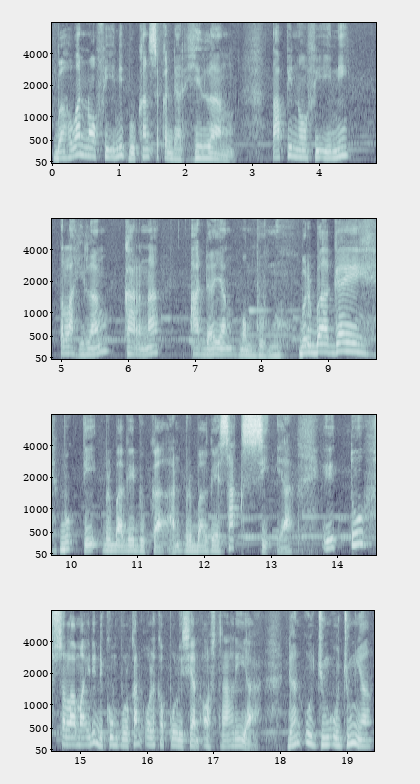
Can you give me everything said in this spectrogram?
bahwa Novi ini bukan sekedar hilang tapi Novi ini telah hilang karena ada yang membunuh. Berbagai bukti, berbagai dugaan, berbagai saksi ya, itu selama ini dikumpulkan oleh kepolisian Australia dan ujung-ujungnya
